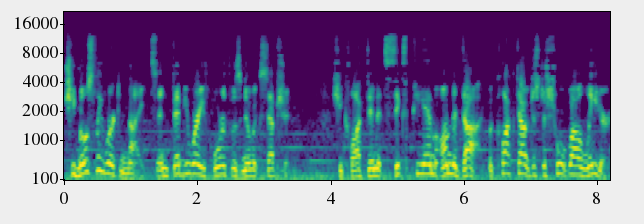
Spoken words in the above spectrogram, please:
She'd mostly work nights, and February 4th was no exception. She clocked in at 6 p.m. on the dot, but clocked out just a short while later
